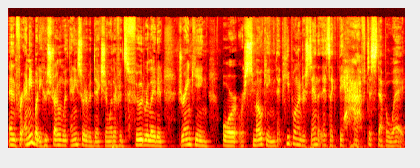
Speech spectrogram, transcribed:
and for anybody who's struggling with any sort of addiction, whether if it's food related, drinking, or or smoking, that people understand that it's like they have to step away.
